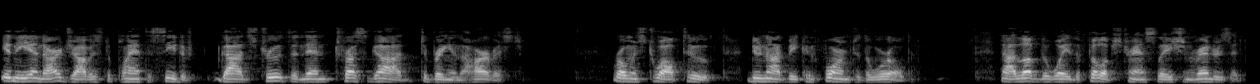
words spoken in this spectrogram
In the end, our job is to plant the seed of God's truth and then trust God to bring in the harvest. Romans 12:2 Do not be conformed to the world. Now I love the way the Phillips translation renders it.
